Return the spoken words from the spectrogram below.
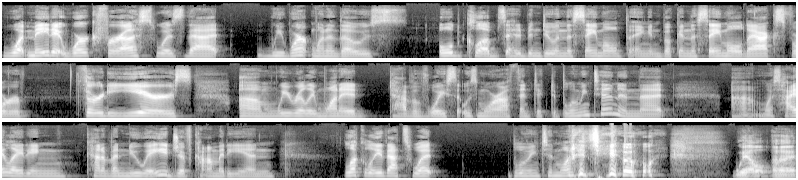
what made it work for us was that we weren't one of those old clubs that had been doing the same old thing and booking the same old acts for 30 years. Um, we really wanted to have a voice that was more authentic to Bloomington and that um, was highlighting kind of a new age of comedy. And luckily, that's what Bloomington wanted to. Well, uh,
